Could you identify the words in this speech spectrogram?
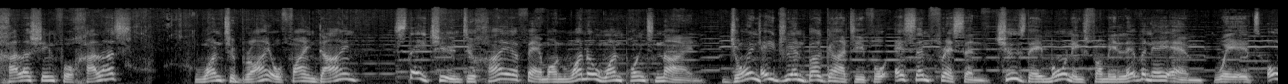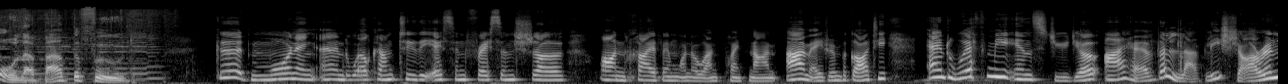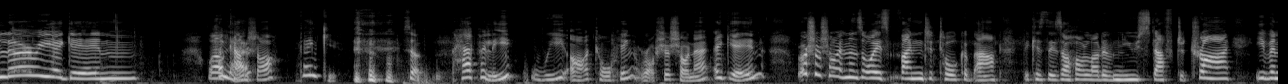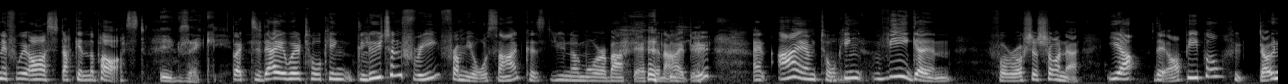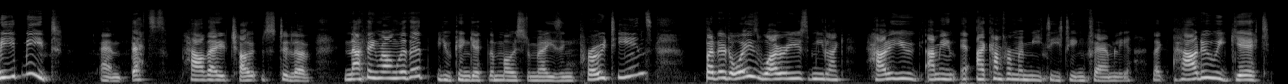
Halashing for halas? Want to braai or fine dine? Stay tuned to Chai FM on 101.9. Join Adrian Bagati for Essen Fressen Tuesday mornings from 11 a.m. where it's all about the food. Good morning and welcome to the Essen Fressen show on Chai FM 101.9. I'm Adrian Bagati and with me in studio I have the lovely Sharon Lurie again. Welcome, Hello. Shah. Thank you. So, happily, we are talking Rosh Hashanah again. Rosh Hashanah is always fun to talk about because there's a whole lot of new stuff to try, even if we are stuck in the past. exactly. But today we're talking gluten free from your side because you know more about that than I do. And I am talking vegan for Rosh Hashanah. Yeah, there are people who don't eat meat, and that's how they chose to live. Nothing wrong with it. You can get the most amazing proteins. But it always worries me like, how do you? I mean, I come from a meat eating family. Like, how do we get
